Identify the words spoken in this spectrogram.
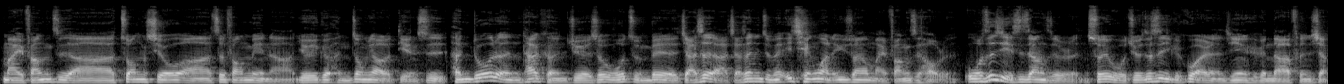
买房子啊，装修啊，这方面啊，有一个很重要的点是，很多人他可能觉得说，我准备了，假设啊，假设你准备一千万的预算要买房子好了，我自己也是这样子的人，所以我觉得这是一个过来人的经验，可以跟大家分享。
